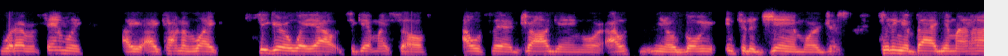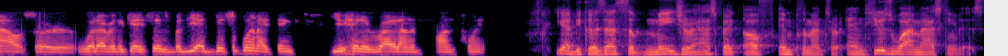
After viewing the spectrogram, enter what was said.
whatever, family, I, I kind of like figure a way out to get myself out there jogging or out, you know, going into the gym or just hitting a bag in my house or whatever the case is. But yeah, discipline, I think you hit it right on on point. Yeah, because that's a major aspect of implementer. And here's why I'm asking this.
